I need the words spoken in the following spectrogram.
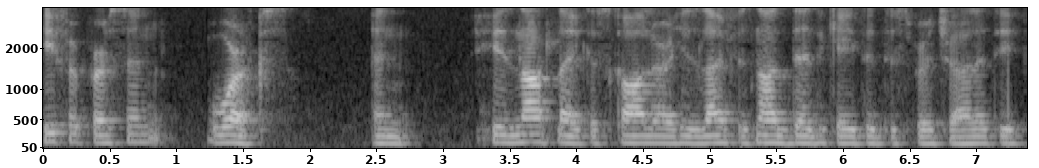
if a person works and he's not like a scholar, his life is not dedicated to spirituality,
